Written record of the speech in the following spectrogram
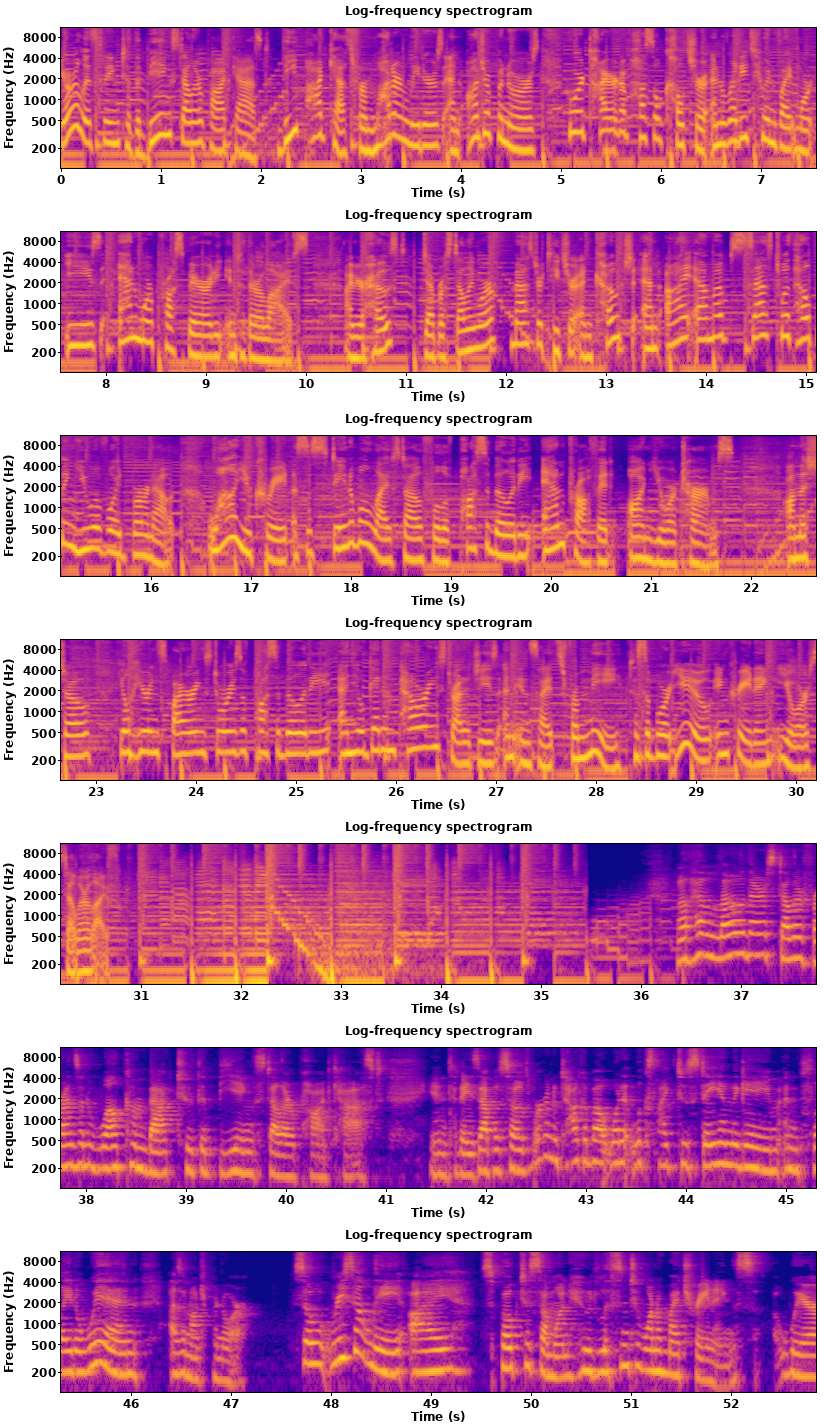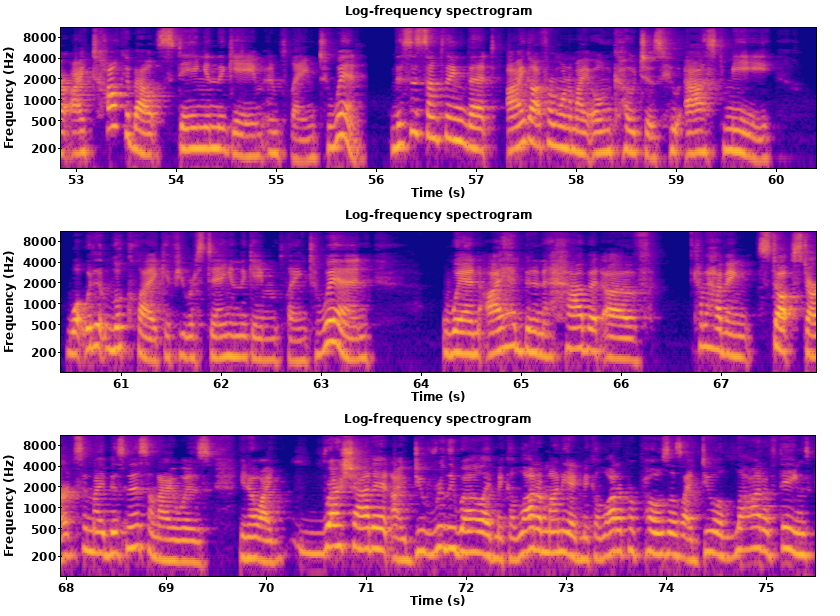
You're listening to the Being Stellar podcast, the podcast for modern leaders and entrepreneurs who are tired of hustle culture and ready to invite more ease and more prosperity into their lives. I'm your host, Deborah Stellingwerff, master teacher and coach, and I am obsessed with helping you avoid burnout while you create a sustainable lifestyle full of possibility and profit on your terms. On the show, you'll hear inspiring stories of possibility and you'll get empowering strategies and insights from me to support you in creating your stellar life. Well, hello there, stellar friends, and welcome back to the Being Stellar podcast. In today's episodes, we're going to talk about what it looks like to stay in the game and play to win as an entrepreneur. So recently, I spoke to someone who'd listened to one of my trainings where I talk about staying in the game and playing to win. This is something that I got from one of my own coaches who asked me, What would it look like if you were staying in the game and playing to win? When I had been in a habit of kind of having stop starts in my business and I was, you know, I rush at it, I do really well, I'd make a lot of money, I'd make a lot of proposals, I'd do a lot of things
